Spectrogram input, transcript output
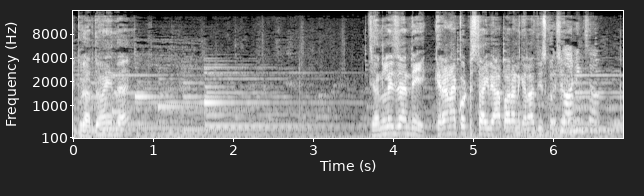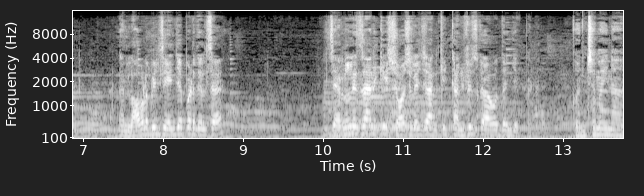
ఇప్పుడు అర్థమైందా? జర్నలిజాన్ని కిరాణా కొట్టు స్థాయి వ్యాపారానికి ఎలా తీసుకొచ్చారు? మార్నింగ్ సార్ నన్ను లోపల పిలిచి ఏం చెప్పాడు తెలుసా? జర్నలిజానికి సోషలిజానికి కన్ఫ్యూజ్ కావద్దని చెప్పాడు. కొంచెమైనా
